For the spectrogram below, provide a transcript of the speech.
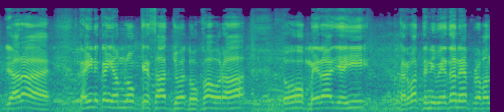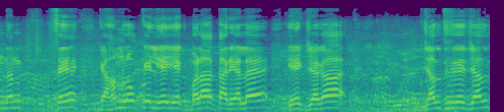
जा रहा है, कहीं ना कहीं हम लोग के साथ जो है धोखा हो रहा। तो मेरा यही करवत निवेदन है प्रबंधन से कि हम लोग के लिए एक बड़ा कार्यालय, एक जगह जल्द से जल्द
